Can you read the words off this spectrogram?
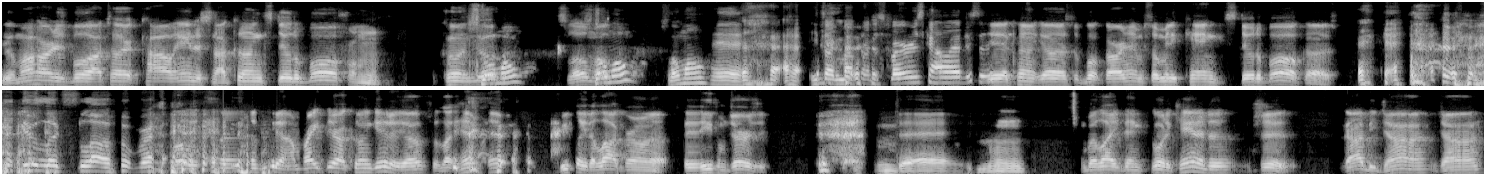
Yo, my hardest ball, I told Kyle Anderson, I couldn't steal the ball from him. Couldn't Slow it. mo. Slow mo. Slow mo. Slow mo. Yeah. you talking about for the Spurs, Kyle Anderson? Yeah, couldn't. Yo, that's the ball. Guard him. So many can't steal the ball, cuz. he do look slow, bro. I'm right there. I couldn't get it, yo. So like him, him we played a lot growing up. He's from Jersey. Dang. hmm But like then go to Canada, shit. Gotta be John. John.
